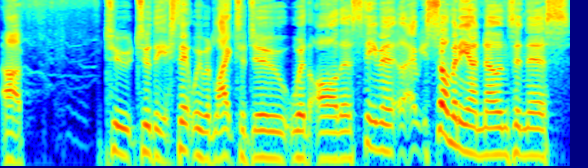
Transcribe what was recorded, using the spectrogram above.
Uh, to to the extent we would like to do with all this, Stephen. I mean, so many unknowns in this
